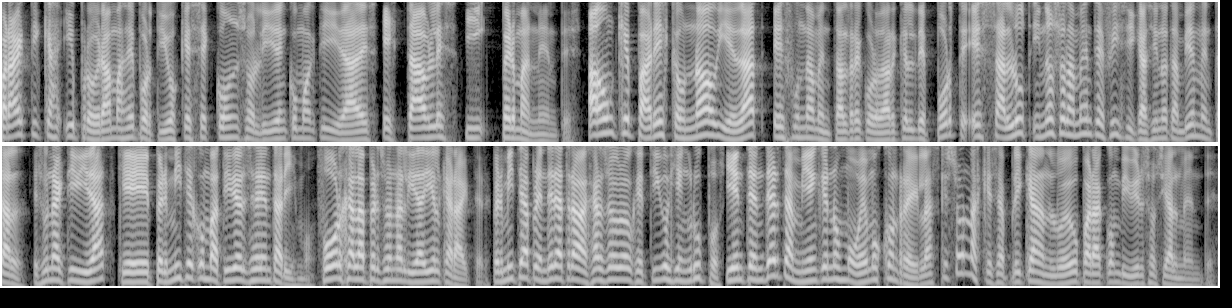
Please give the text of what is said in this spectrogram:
prácticas y programas deportivos que se consoliden como actividades estables y permanentes. Aunque parezca una obviedad, es fundamental recordar que el deporte es salud y no solamente física, sino también mental. Es una actividad que permite combatir el sedentarismo, forja la personalidad y el carácter, permite aprender a trabajar sobre objetivos y en grupos y entender también que nos movemos con reglas que son las que se aplican luego para convivir socialmente.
